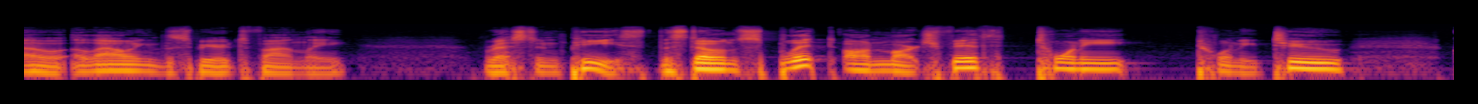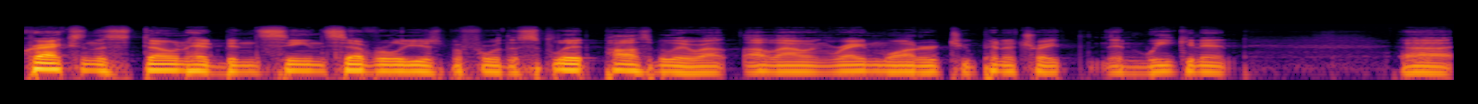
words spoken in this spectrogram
oh, allowing the spirit to finally rest in peace. The stone split on March 5th, 2022. Cracks in the stone had been seen several years before the split, possibly allowing rainwater to penetrate and weaken it. Uh,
